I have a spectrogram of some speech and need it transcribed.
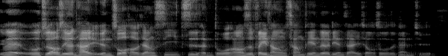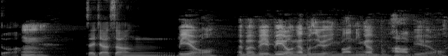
因为我主要是因为它原作好像是以字很多，好像是非常长篇的连载小说的感觉，对吧？嗯，再加上 BL，哎、欸，不，B B L 应该不是原因吧？你应该不怕 B L？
